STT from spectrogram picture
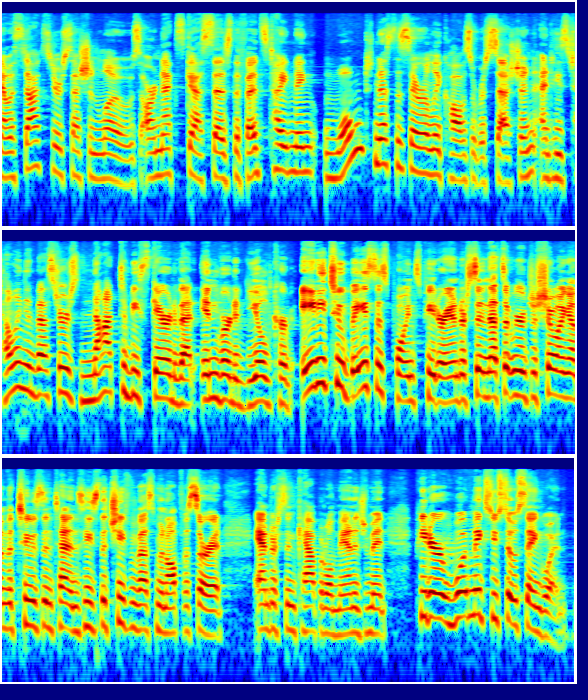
Now, with stocks near session lows, our next guest says the Fed's tightening won't necessarily cause a recession, and he's telling investors not to be scared of that inverted yield curve. 82 basis points, Peter Anderson. That's what we were just showing on the twos and tens. He's the chief investment officer at Anderson Capital Management. Peter, what makes you so sanguine?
